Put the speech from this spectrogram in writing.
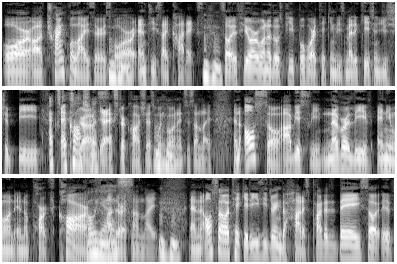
or uh, tranquilizers or antipsychotics. So if you're one of those people who are taking these medications, you should be Extra cautious. Yeah, extra cautious when going into sunlight. And also, obviously, never leave anyone in a parked car Oh, yes. under a sunlight. And also take it easy during the hottest part of the day. So if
